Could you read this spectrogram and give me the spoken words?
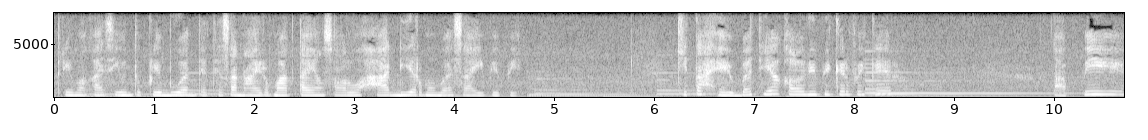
Terima kasih untuk ribuan tetesan air mata yang selalu hadir membasahi pipi kita hebat ya kalau dipikir-pikir. Tapi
